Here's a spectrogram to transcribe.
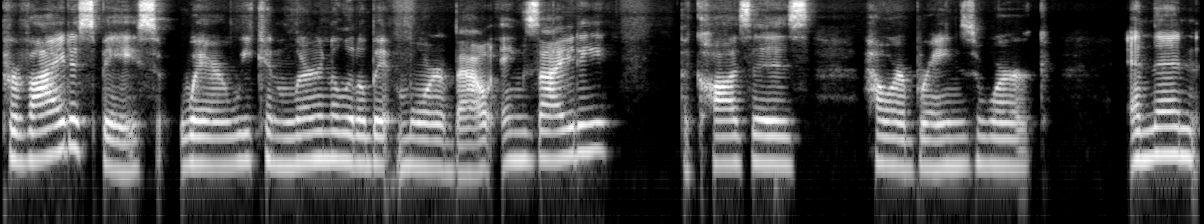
provide a space where we can learn a little bit more about anxiety, the causes, how our brains work, and then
